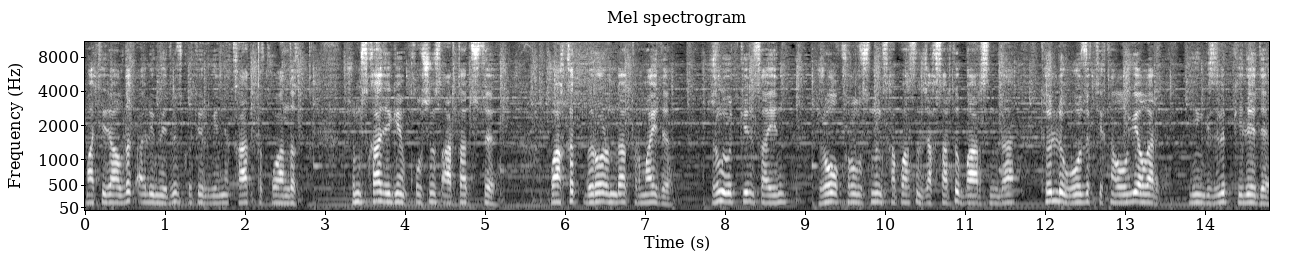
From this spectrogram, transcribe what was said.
материалдық әлеуетіміз көтерілгеніне қатты қуандық. Жұмысқа деген құлшыныс арта түсті. Уақыт бір орында тұрмайды. Жыл өткен сайын жол құрылысының сапасын жақсарту барысында түрлі озық технологиялар енгізіліп келеді.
